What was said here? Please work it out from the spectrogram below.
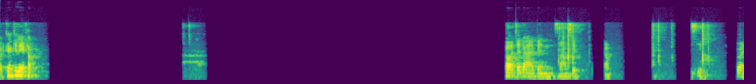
กดเครื่องคิดเลขครับก็จะได้เป็น 30 กับ 20 ด้วย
